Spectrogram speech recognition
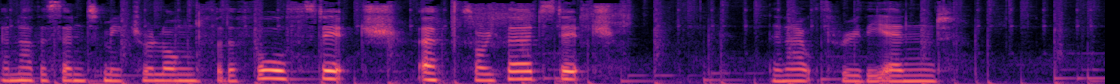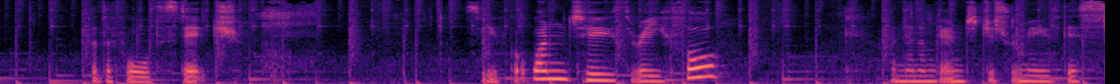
another centimetre along for the fourth stitch, uh, sorry, third stitch, then out through the end for the fourth stitch. So you've got one, two, three, four, and then I'm going to just remove this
